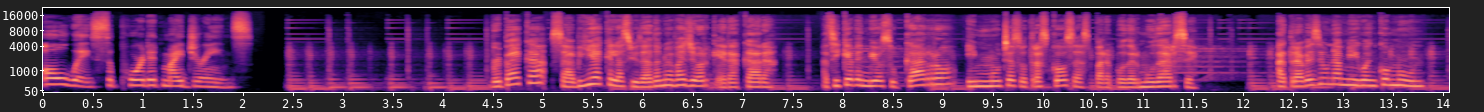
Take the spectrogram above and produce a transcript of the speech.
always supported my dreams. Rebecca sabía que la ciudad de Nueva York era cara, así que vendió su carro y muchas otras cosas para poder mudarse. A través de un amigo en común,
